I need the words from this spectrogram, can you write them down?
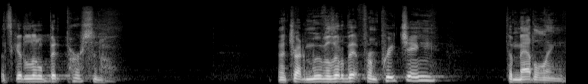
Let's get a little bit personal. To try to move a little bit from preaching to meddling.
